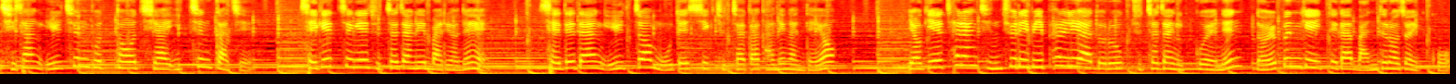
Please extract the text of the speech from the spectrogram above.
지상 1층부터 지하 2층까지 3개 층의 주차장을 마련해 세대당 1.5대씩 주차가 가능한데요. 여기에 차량 진출입이 편리하도록 주차장 입구에는 넓은 게이트가 만들어져 있고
